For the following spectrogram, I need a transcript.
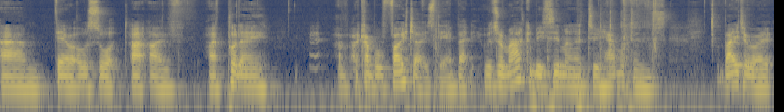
um, there are all sort. I, I've I've put a a couple of photos there, but it was remarkably similar to Hamilton's later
